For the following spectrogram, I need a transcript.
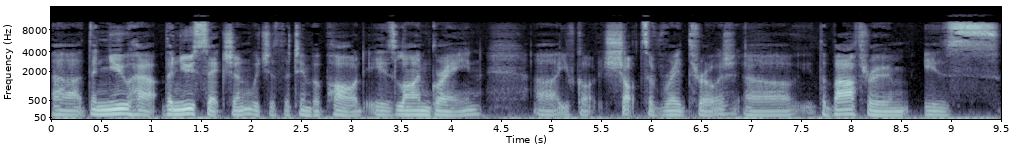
Uh, the new house, the new section, which is the timber pod, is lime green. Uh, you've got shots of red through it. Uh, the bathroom is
